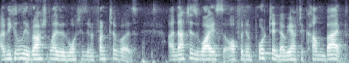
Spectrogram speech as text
and we can only rationalize with what is in front of us. And that is why it's often important that we have to come back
